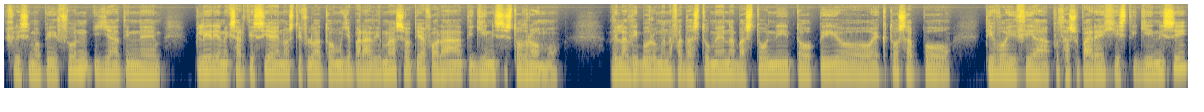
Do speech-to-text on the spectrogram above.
χρησιμοποιηθούν για την ε, πλήρη ανεξαρτησία ενός τυφλού ατόμου, για παράδειγμα, σε ό,τι αφορά την κίνηση στο δρόμο. Δηλαδή μπορούμε να φανταστούμε ένα μπαστούνι το οποίο εκτός από τη βοήθεια που θα σου παρέχει στην κίνηση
